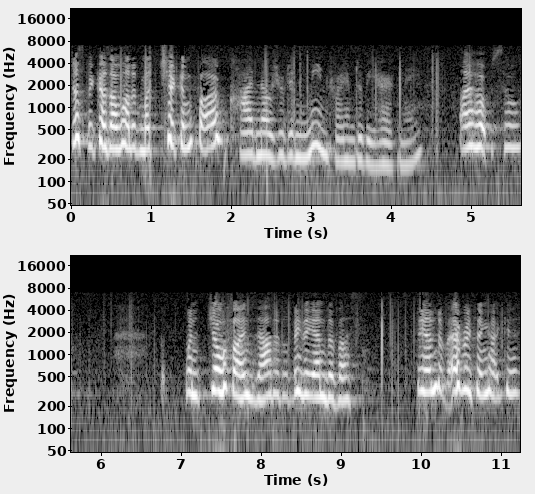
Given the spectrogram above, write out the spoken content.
Just because I wanted my chicken farm. Clyde knows you didn't mean for him to be hurt, May. I hope so. But when Joe finds out, it'll be the end of us. The end of everything, I guess.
